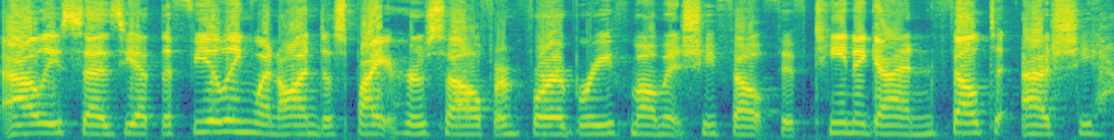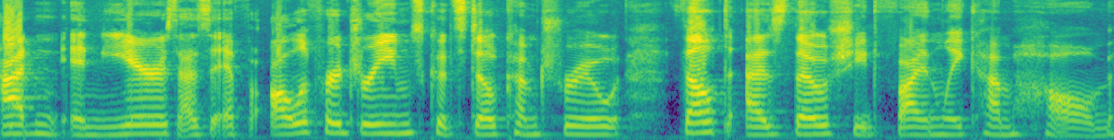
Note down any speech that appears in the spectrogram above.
Allie says, Yet the feeling went on despite herself, and for a brief moment she felt 15 again, felt as she hadn't in years, as if all of her dreams could still come true, felt as though she'd finally come home.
